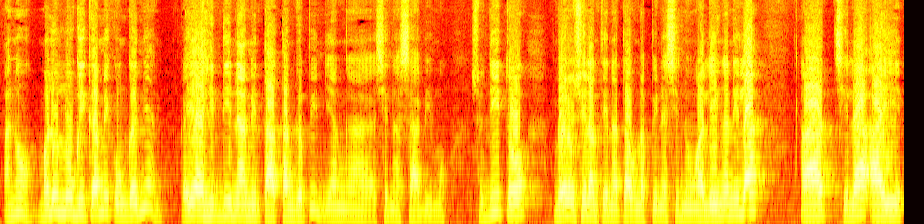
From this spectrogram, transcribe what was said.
ano, malulugi kami kung ganyan. Kaya hindi namin tatanggapin yung uh, sinasabi mo. So dito, meron silang tinatawag na pinasinungalingan nila at sila ay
